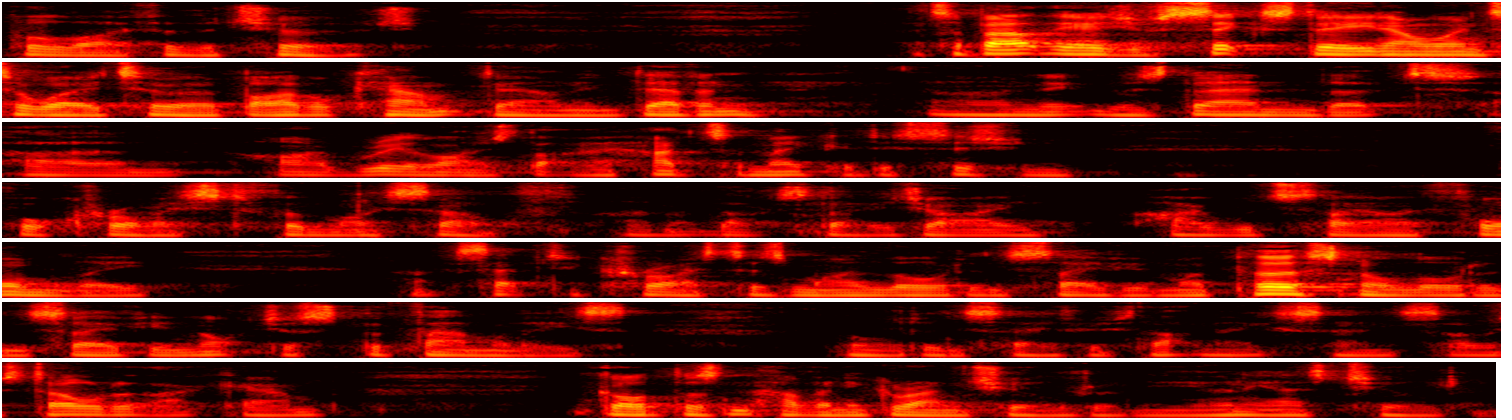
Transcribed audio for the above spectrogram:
full life of the church. At about the age of 16, I went away to a Bible camp down in Devon, and it was then that um, I realized that I had to make a decision for Christ for myself. And at that stage, I, I would say I formally accepted Christ as my Lord and Saviour, my personal Lord and Saviour, not just the family's Lord and Saviour, if that makes sense. I was told at that camp, God doesn't have any grandchildren, He only has children.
